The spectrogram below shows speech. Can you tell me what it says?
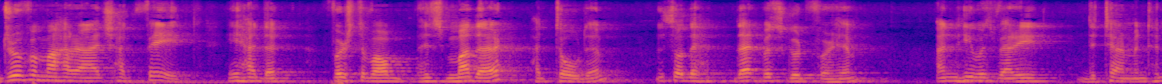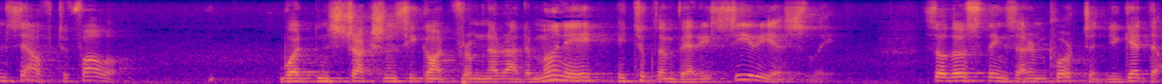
Dhruva Maharaj had faith. He had that, first of all, his mother had told him, and so the, that was good for him. And he was very determined himself to follow. What instructions he got from Narada Muni, he took them very seriously. So those things are important. You get the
